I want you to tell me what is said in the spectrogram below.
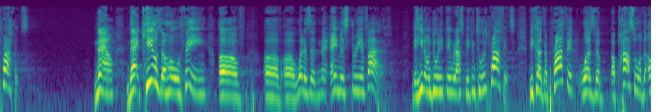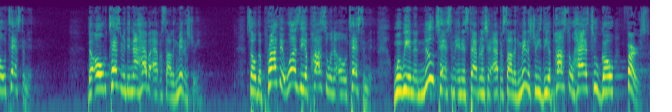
prophets. Now, that kills the whole thing of, of, of what is it, Amos 3 and 5 that he don't do anything without speaking to his prophets because the prophet was the apostle of the old testament the Old Testament did not have an apostolic ministry. So the prophet was the apostle in the Old Testament. When we in the New Testament and establishing apostolic ministries, the apostle has to go first.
